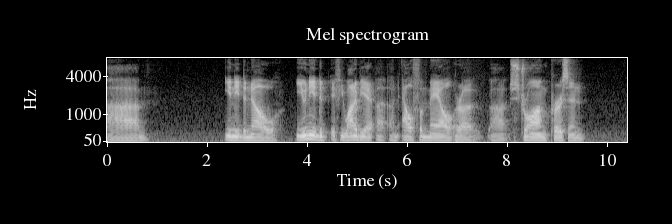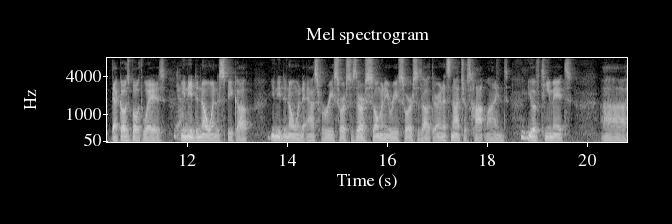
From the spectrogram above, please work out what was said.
um, you need to know. You need to, if you want to be a, a, an alpha male or a uh, strong person, that goes both ways. Yeah. You need to know when to speak up. You need to know when to ask for resources. There are so many resources out there, and it's not just hotlines. You have teammates. Uh,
